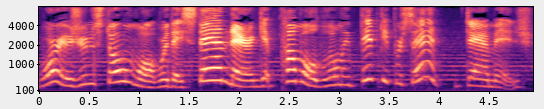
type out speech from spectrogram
Warriors are in Stonewall, where they stand there and get pummeled with only 50% damage.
